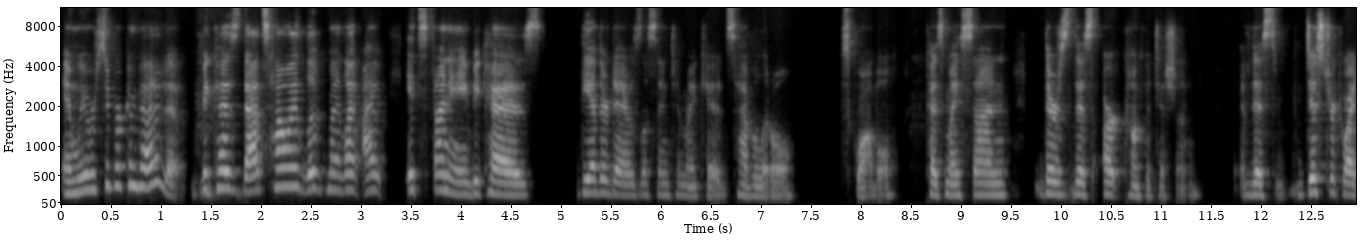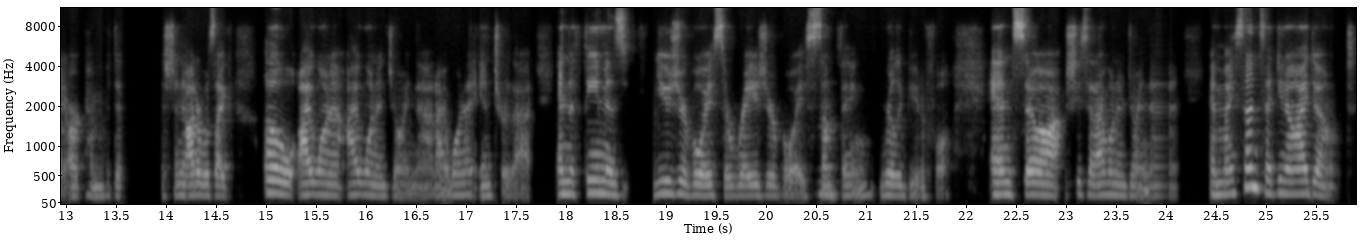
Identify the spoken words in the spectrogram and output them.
and we were super competitive because that's how I lived my life. I it's funny because the other day I was listening to my kids have a little squabble because my son there's this art competition this district wide art competition. My daughter was like oh i want to i want to join that. I want to enter that. And the theme is use your voice or raise your voice mm-hmm. something mm-hmm. really beautiful. And so uh, she said i want to join that. And my son said you know i don't.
